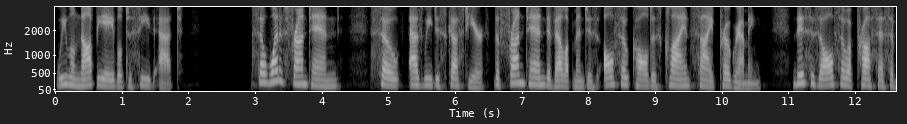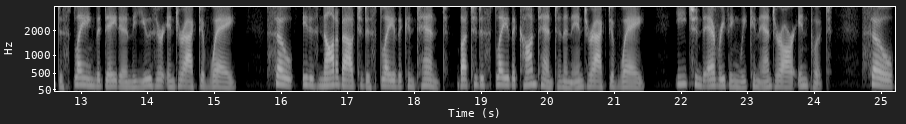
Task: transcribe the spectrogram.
We will not be able to see that. So what is front end? So, as we discussed here, the front-end development is also called as client-side programming. This is also a process of displaying the data in the user interactive way. So, it is not about to display the content, but to display the content in an interactive way. Each and everything we can enter our input. So,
